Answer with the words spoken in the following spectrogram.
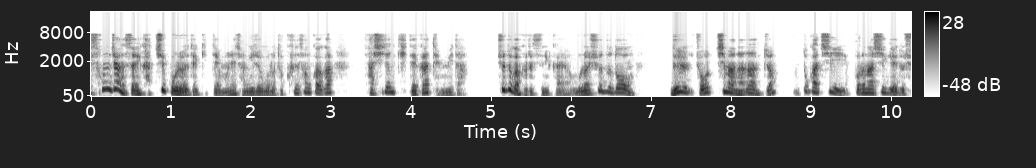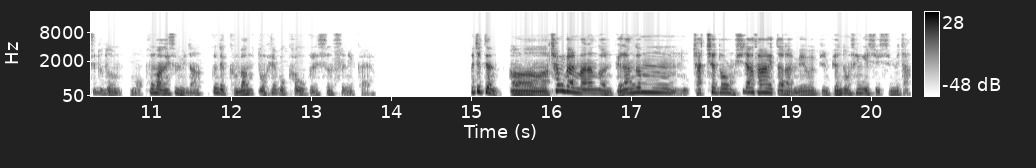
성장성이 같이 고려됐기 때문에 장기적으로 더 큰 성과가 사실은 기대가 됩니다. 슈드가 그렇으니까요. 물론 슈드도 늘 좋지만은 않았죠. 똑같이 코로나 시기에도 슈드도 뭐 폭망했습니다. 근데 금방 또 회복하고 그랬었으니까요. 어쨌든 어, 참고할 만한 건 배당금 자체도 시장 상황에 따라 매우 변동 생길 수 있습니다.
